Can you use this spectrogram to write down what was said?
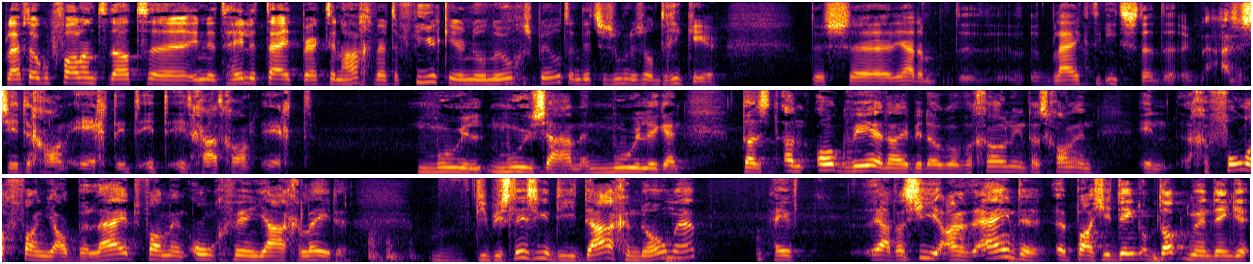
Blijft ook opvallend dat eh, in het hele tijdperk Ten Hag werd er vier keer 0-0 gespeeld. En dit seizoen dus al drie keer. Dus eh, ja, dan, het blijkt iets... Dat, eh, Nou, ze zitten gewoon echt, het, het, het gaat gewoon echt moeil, moeizaam en moeilijk. En dat is dan ook weer, en dan heb je het ook over Groningen, dat is gewoon een, een gevolg van jouw beleid van een, ongeveer een jaar geleden. Die beslissingen die je daar genomen hebt, heeft, ja, dat zie je aan het einde eh, pas. Je denkt op dat moment, denk je,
